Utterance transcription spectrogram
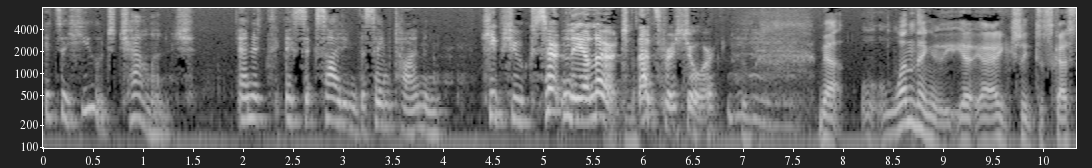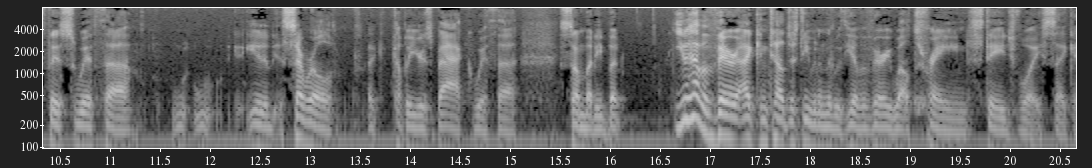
it's a huge challenge, and it, it's exciting at the same time, and keeps you certainly alert. That's for sure. Now, one thing I actually discussed this with uh, several a couple years back with uh, somebody, but you have a very I can tell just even in the booth you have a very well trained stage voice. Like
